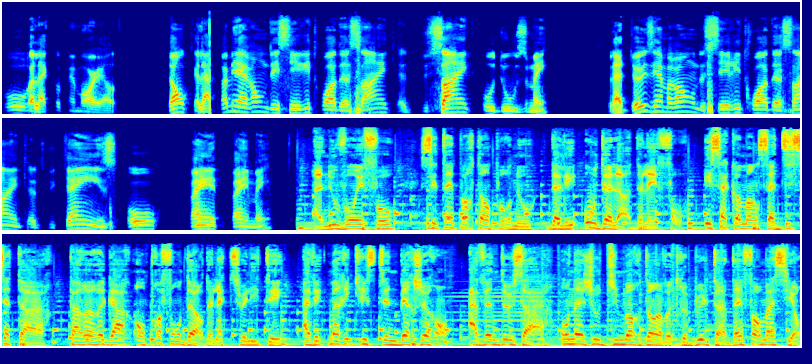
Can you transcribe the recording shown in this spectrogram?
pour la Coupe Memorial. Donc, la première ronde des séries 3 de 5, du 5 au 12 mai. La deuxième ronde de série 3 de 5, du 15 au 20 mai. À Nouveau Info, c'est important pour nous d'aller au-delà de l'info. Et ça commence à 17h par un regard en profondeur de l'actualité avec Marie-Christine Bergeron. À 22h, on ajoute du mordant à votre bulletin d'information.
